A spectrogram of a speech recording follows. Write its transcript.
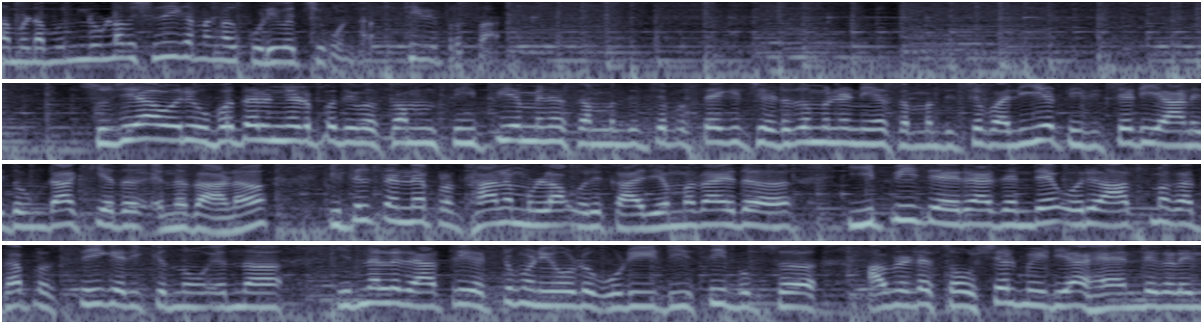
നമ്മുടെ മുന്നിലുള്ള വിശദീകരണങ്ങൾ കൂടി വെച്ചുകൊണ്ട്. ടി വി പ്രസാദ്. സുജയ ഒരു ഉപതെരഞ്ഞെടുപ്പ് ദിവസം സി പി എമ്മിനെ സംബന്ധിച്ച് പ്രത്യേകിച്ച് ഇടതുമുന്നണിയെ സംബന്ധിച്ച് വലിയ തിരിച്ചടിയാണ് ഇത് ഉണ്ടാക്കിയത് എന്നതാണ് ഇതിൽ തന്നെ പ്രധാനമുള്ള ഒരു കാര്യം. അതായത് ഇ പി ജയരാജന്റെ ഒരു ആത്മകഥ പ്രസിദ്ധീകരിക്കുന്നു എന്ന് ഇന്നലെ രാത്രി എട്ട് മണിയോടുകൂടി ഡി സി ബുക്സ് അവരുടെ സോഷ്യൽ മീഡിയ ഹാൻഡിലുകളിൽ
